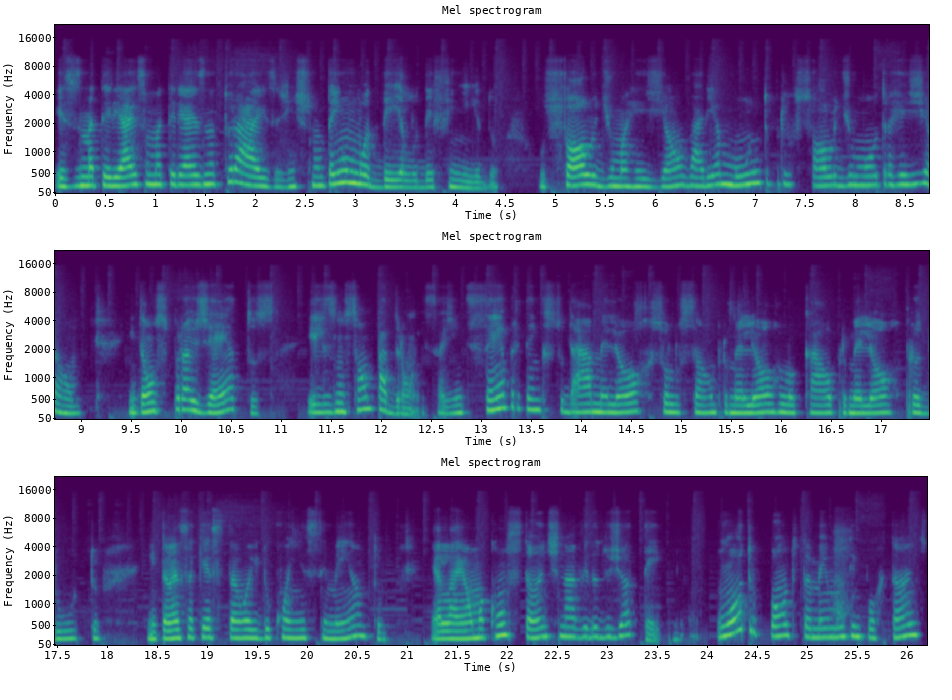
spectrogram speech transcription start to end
esses materiais são materiais naturais, a gente não tem um modelo definido. O solo de uma região varia muito para o solo de uma outra região. Então, os projetos, eles não são padrões. A gente sempre tem que estudar a melhor solução para o melhor local, para o melhor produto. Então, essa questão aí do conhecimento, ela é uma constante na vida do geotécnico. Um outro ponto também muito importante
